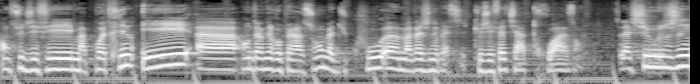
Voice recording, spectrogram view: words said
ensuite j'ai fait ma poitrine et en dernière opération, bah, du coup, euh, ma vaginoplastie que j'ai faite il y a trois ans. La chirurgie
